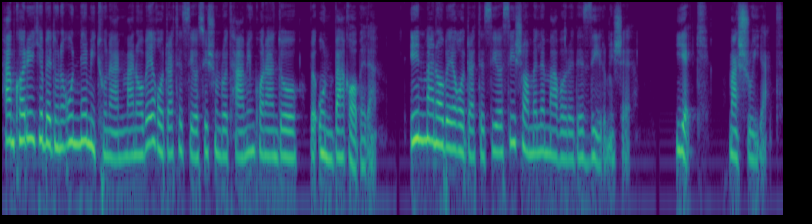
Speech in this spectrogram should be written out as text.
همکاری که بدون اون نمی‌تونن منابع قدرت سیاسیشون رو تأمین کنند و به اون بقا بدن. این منابع قدرت سیاسی شامل موارد زیر میشه. یک مشروعیت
